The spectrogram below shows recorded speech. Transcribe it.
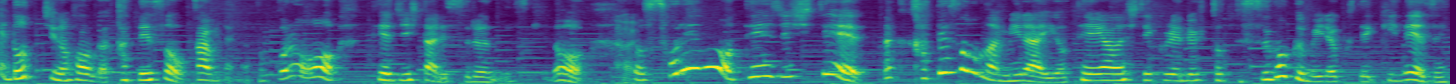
で、どっちの方が勝てそうかみたいなところを提示したりするんですけど、はい、それを提示して、なんか勝てそうな未来を提案してくれる人ってすごく魅力的で、絶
